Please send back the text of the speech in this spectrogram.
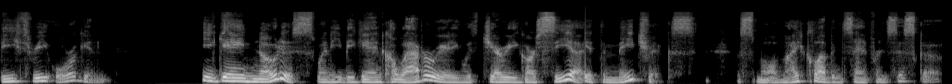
B3 organ. He gained notice when he began collaborating with Jerry Garcia at the Matrix, a small nightclub in San Francisco.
